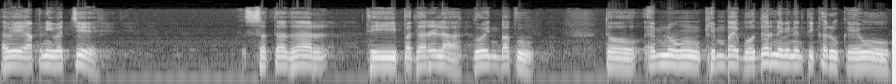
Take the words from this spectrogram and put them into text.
હવે આપની વચ્ચે સત્તાધારથી પધારેલા ગોવિંદ બાપુ, તો એમનું હું ખીમભાઈ બોદરને વિનંતી કરું કે એવો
